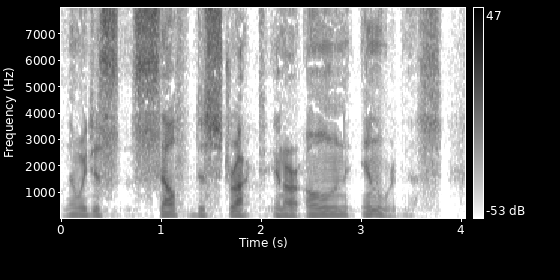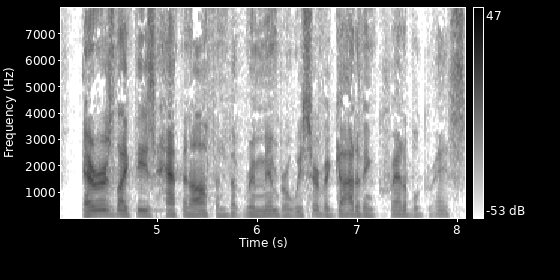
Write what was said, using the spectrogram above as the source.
Well, then we just self destruct in our own inwardness. Errors like these happen often, but remember, we serve a God of incredible grace.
